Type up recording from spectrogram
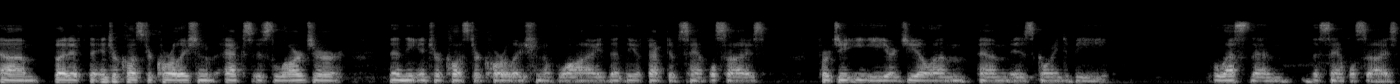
Um, but if the intercluster correlation of X is larger than the intercluster correlation of Y, then the effective sample size for GEE or GLMM is going to be less than the sample size.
